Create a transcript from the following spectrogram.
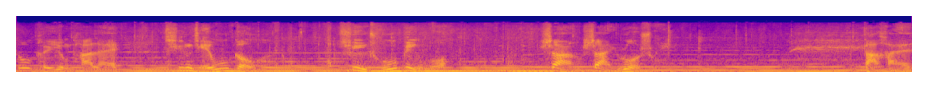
都可以用它来清洁污垢、去除病魔、上善若水。大汗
